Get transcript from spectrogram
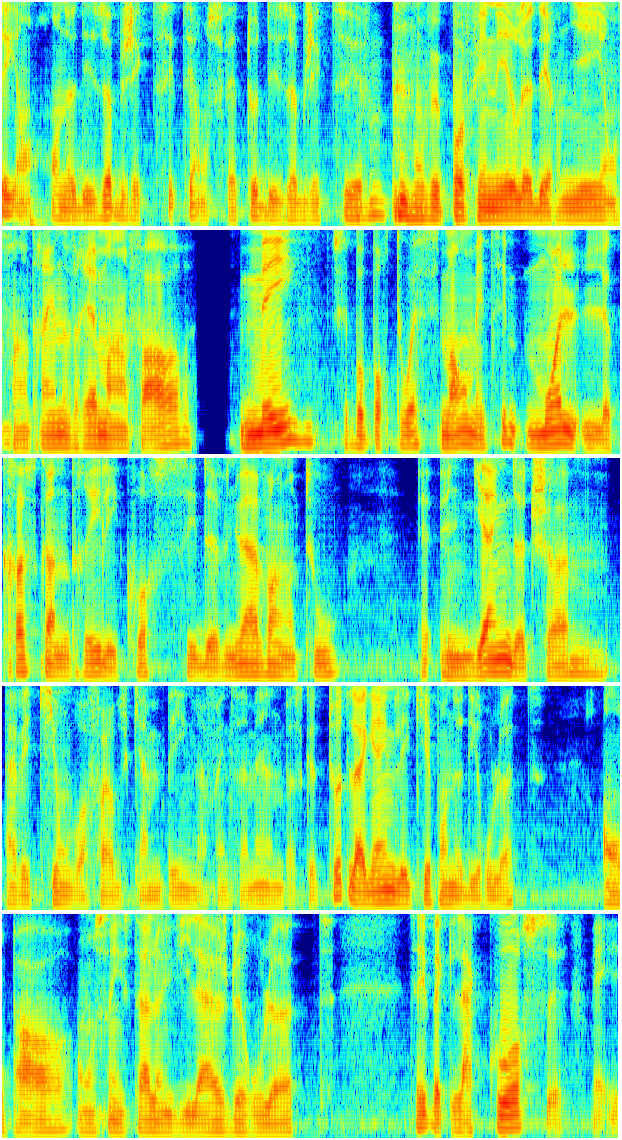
On, on a des objectifs, on se fait tous des objectifs. on veut pas finir le dernier, on s'entraîne vraiment fort. Mais, je sais pas pour toi, Simon, mais moi, le cross-country, les courses, c'est devenu avant tout euh, une gang de chums avec qui on va faire du camping la fin de semaine. Parce que toute la gang de l'équipe, on a des roulottes. On part, on s'installe un village de roulottes. Tu sais, que la course, ben,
